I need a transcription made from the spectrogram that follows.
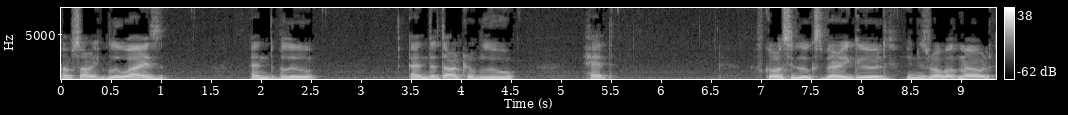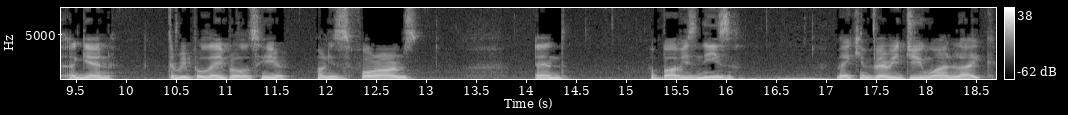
I'm sorry blue eyes and blue and the darker blue head. Of course it looks very good in his robot mode. Again the repro labels here on his forearms and above his knees him very G1 like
